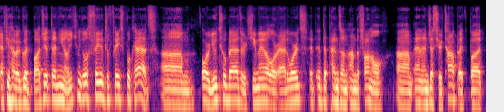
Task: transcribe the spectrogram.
if you have a good budget, then you know you can go straight into Facebook ads um, or YouTube ads or Gmail or AdWords. It, it depends on, on the funnel um, and, and just your topic. But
